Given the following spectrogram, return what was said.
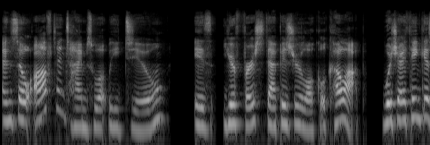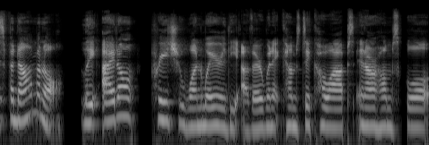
And so, oftentimes, what we do is your first step is your local co op, which I think is phenomenal. Like, I don't preach one way or the other when it comes to co ops in our homeschool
